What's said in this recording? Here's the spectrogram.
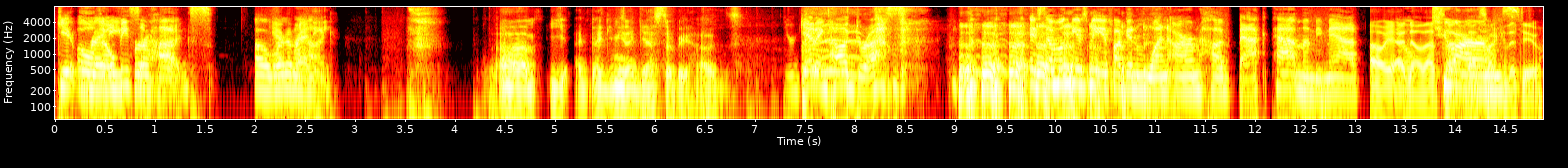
Get Oh, ready there'll be for some hugs. hugs. Oh, we're Get gonna ready. hug. Um, yeah, I, I mean, I guess there'll be hugs. You're getting hugged, Russ. If someone gives me a fucking one arm hug back pat, I'm gonna be mad. Oh yeah, Nope. no, that's Two not, that's not going to do.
